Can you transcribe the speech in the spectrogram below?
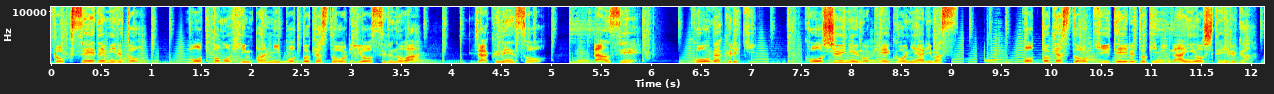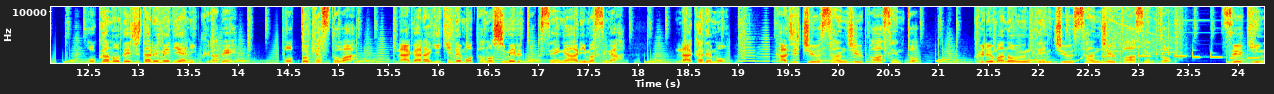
属性で見ると最も頻繁にポッドキャストを利用するのは若年層男性高学歴高収入の傾向にあります。ポッドキャストを聞いている時に何をしているか。他のデジタルメディアに比べポッドキャストはながら聞きでも楽しめる特性がありますが中でも家事中30%車の運転中30%通勤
